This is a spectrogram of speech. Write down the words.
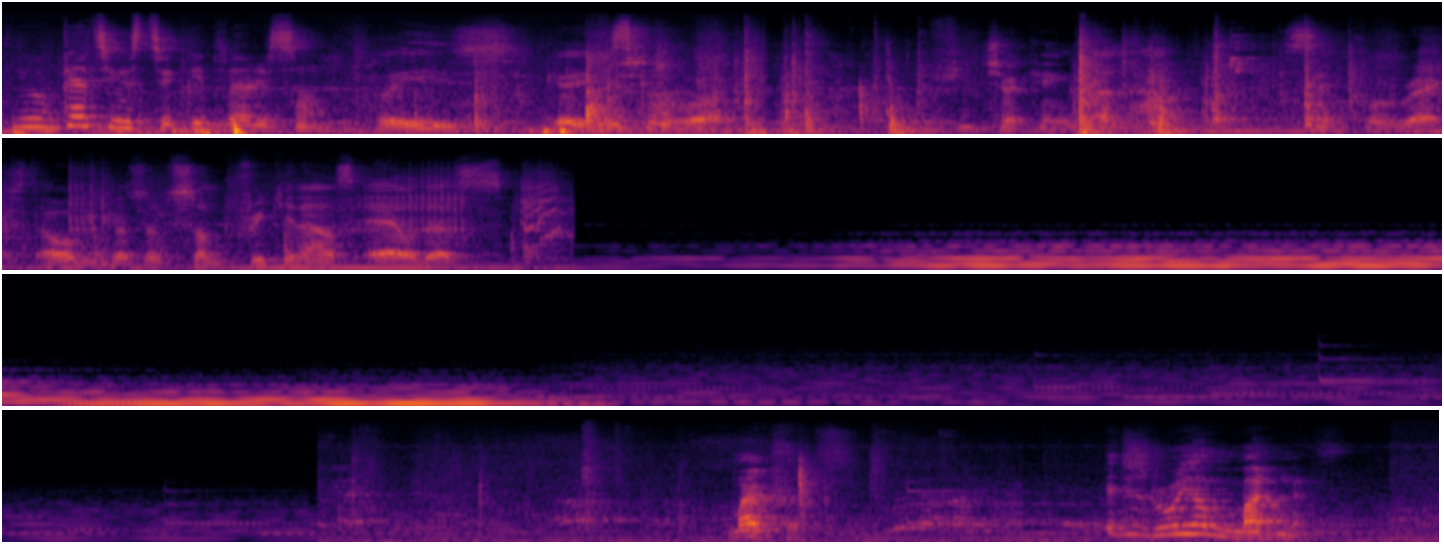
You'll get used to it very soon. Please, get used to what? Future king can't have simple rest all because of some freaking house elders. My prince, royal madness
